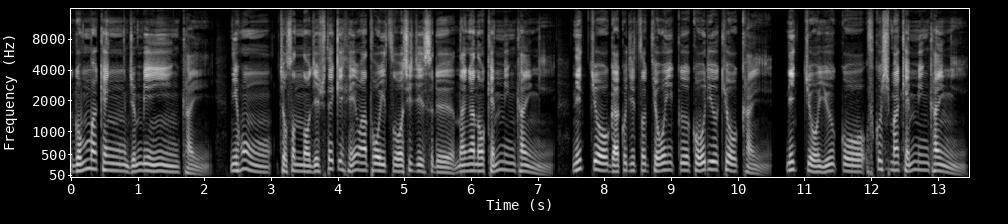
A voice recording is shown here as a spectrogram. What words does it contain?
群馬県準備委員会、日本、朝村の自主的平和統一を支持する長野県民会議、日朝学術教育交流協会、日朝友好福島県民会議、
